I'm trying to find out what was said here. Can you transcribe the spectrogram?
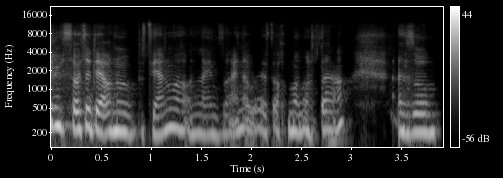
Eigentlich sollte der auch nur bis Januar online sein, aber er ist auch immer noch da. Also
